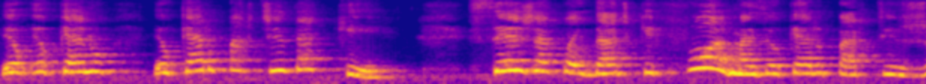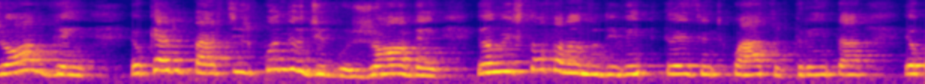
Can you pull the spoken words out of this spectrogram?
eu, eu, quero, eu quero partir daqui seja com a idade que for, mas eu quero partir jovem, eu quero partir, quando eu digo jovem, eu não estou falando de 23, 24, 30, eu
